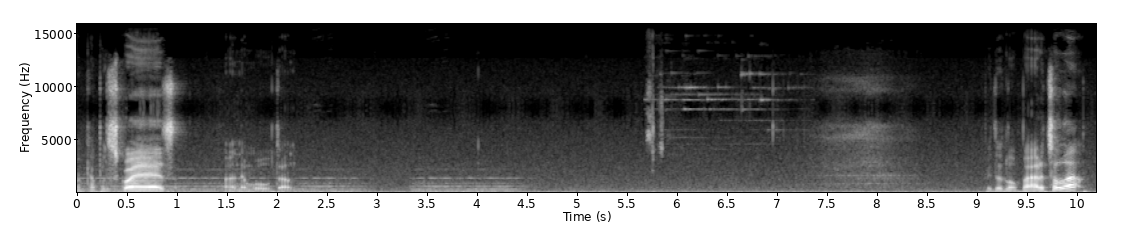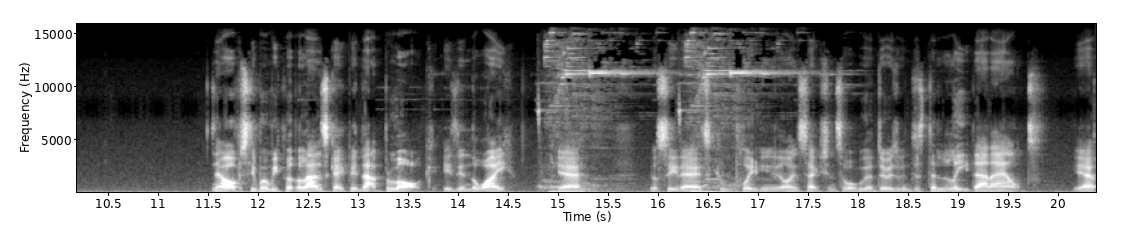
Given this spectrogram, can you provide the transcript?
a couple of squares, and then we're all done. It does not bad at all that. Now obviously when we put the landscape in, that block is in the way. Yeah, you'll see there it's a completely line section. So what we're going to do is we're going to just delete that out. Yeah,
